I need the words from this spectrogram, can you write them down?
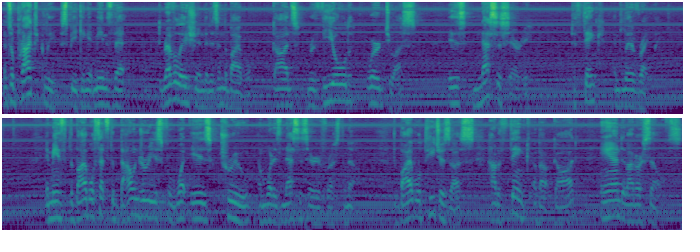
And so, practically speaking, it means that the revelation that is in the Bible, God's revealed word to us, is necessary to think and live rightly. It means that the Bible sets the boundaries for what is true and what is necessary for us to know. The Bible teaches us how to think about God and about ourselves.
